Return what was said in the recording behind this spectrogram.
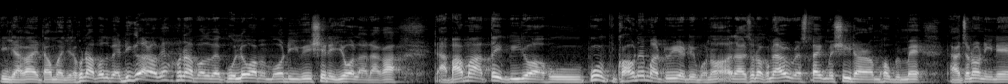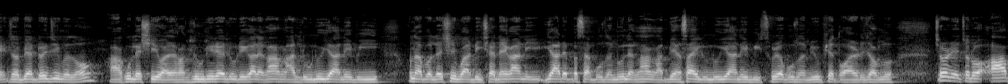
ဒီညာကနေတောင်းပန်ကြတယ်ခုနကပြောလို့ပဲအဓိကတော့ဗျာခုနကပြောလို့ပဲကိုလောက်ရမယ့် motivation တွေရော့လာတာကဒါဘာမှတိတ်ပြီးတော့ဟိုကိုခေါင်းထဲမှာတွေးရတယ်ပေါ့နော်ဒါဆိုတော့ခင်ဗျားတို့ respect မရှိတာတော့မဟုတ်ပေမဲ့ဒါကျွန်တော်အနေနဲ့ကျွန်တော်ပြန်တွေးကြည့်မလို့အခုလက်ရှိရတယ်လူနေတဲ့လူတွေကလည်းငါငါလူလို့ရနေပြီခုနကပြောလက်ရှိမှာဒီ channel ကနေရတဲ့ပတ်စံပုံစံမျိုးလည်းငါငါပြန်ဆိုင်လူလို့ရနေပြီဆိုတဲ့ပုံစံမျိုးဖြစ်သွားတဲ့ကြောင့်မလို့ကျွန်တော်တွေကျွန်တော်အား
